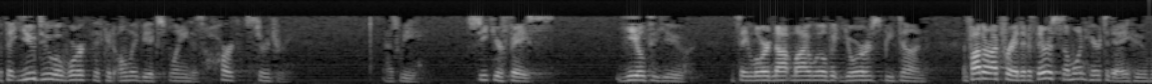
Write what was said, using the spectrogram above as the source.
but that you do a work that could only be explained as heart surgery. As we seek your face, yield to you, and say, Lord, not my will, but yours be done. And Father, I pray that if there is someone here today who,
